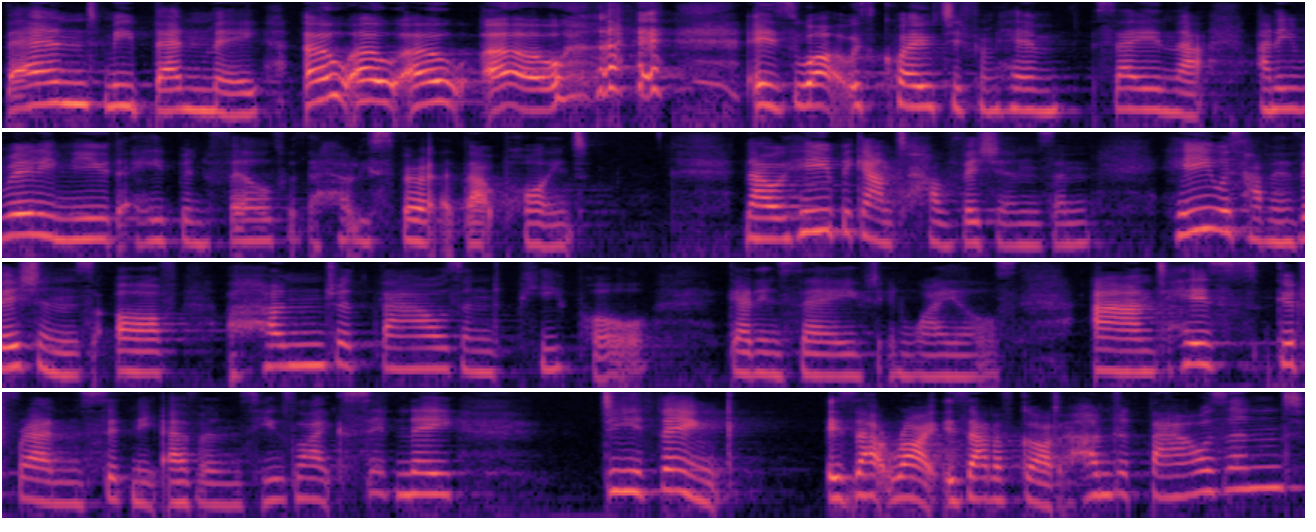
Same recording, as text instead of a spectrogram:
bend me, bend me. Oh, oh, oh, oh, is what was quoted from him saying that. And he really knew that he'd been filled with the Holy Spirit at that point. Now, he began to have visions, and he was having visions of 100,000 people getting saved in Wales. And his good friend, Sidney Evans, he was like, Sidney, do you think, is that right? Is that of God? 100,000?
